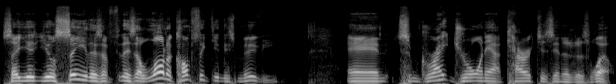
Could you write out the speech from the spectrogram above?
So you, you'll see there's a there's a lot of conflict in this movie, and some great drawn out characters in it as well.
